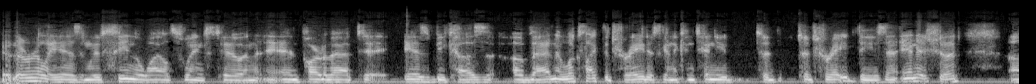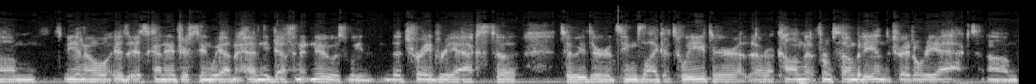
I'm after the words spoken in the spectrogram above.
There really is, and we've seen the wild swings too, and and part of that is because of that. And it looks like the trade is going to continue to to trade these, and, and it should. Um, you know, it, it's kind of interesting. We haven't had any definite news. We the trade reacts to to either it seems like a tweet or, or a comment from somebody, and the trade will react. Um,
